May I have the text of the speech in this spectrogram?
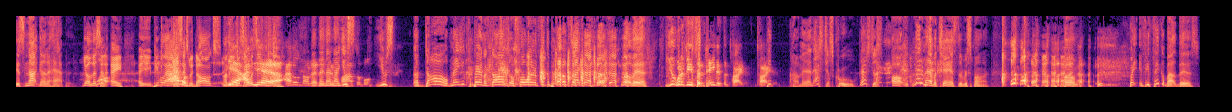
it's not gonna happen. Yo, listen. Well, hey, hey, people are having sex with dogs. I mean, yeah, what's, I, what's it- yeah, I don't know that Now- it's now- now you s- impossible. You s- a dog, man. You comparing a dog to a four hundred and fifty pound tiger? Look, look, man. You. What if he sedated the tiger? Tiger. Oh man, that's just cruel. That's just. Oh, let him have a chance to respond. um, but if you think about this,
